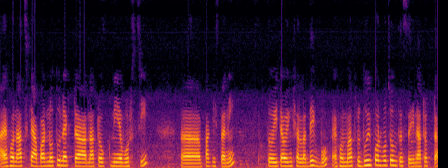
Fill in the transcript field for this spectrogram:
আর এখন আজকে আবার নতুন একটা নাটক নিয়ে বসছি পাকিস্তানি। তো এটাও ইনশাল্লাহ দেখব। এখন মাত্র দুই পর্ব চলতেছে এই নাটকটা।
